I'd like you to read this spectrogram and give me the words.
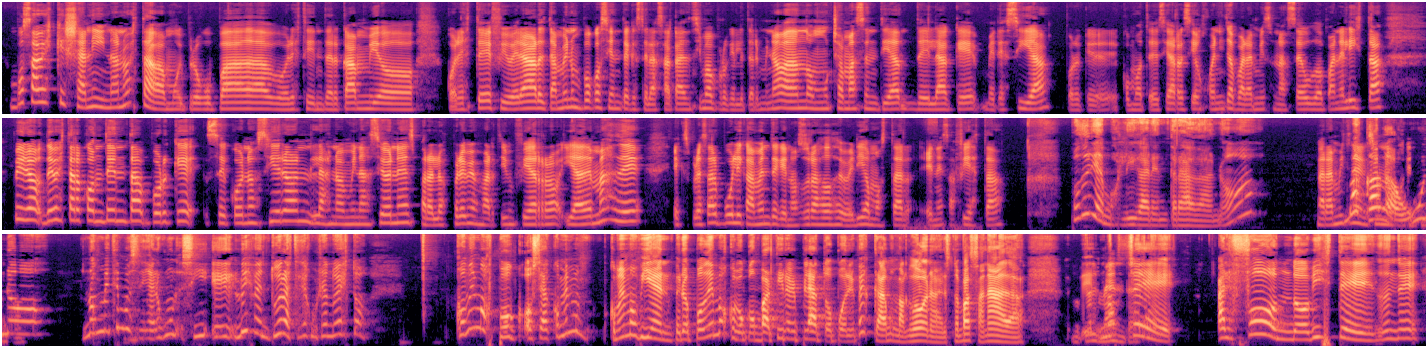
Vos sabés que Janina no estaba muy preocupada por este intercambio con Steffi Berardi, también un poco siente que se la saca encima porque le terminaba dando mucha más entidad de la que merecía, porque como te decía recién Juanita, para mí es una pseudo panelista, pero debe estar contenta porque se conocieron las nominaciones para los premios Martín Fierro y además de expresar públicamente que nosotras dos deberíamos estar en esa fiesta, Podríamos ligar entrada, ¿no? Para mí no un cada uno. Nos metemos en algún. Si eh, Luis Ventura, ¿estás escuchando esto? Comemos poco, o sea, comemos, comemos bien, pero podemos como compartir el plato. Por el pescado McDonald's, no pasa nada. Eh, no sé, al fondo, ¿viste? Donde.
